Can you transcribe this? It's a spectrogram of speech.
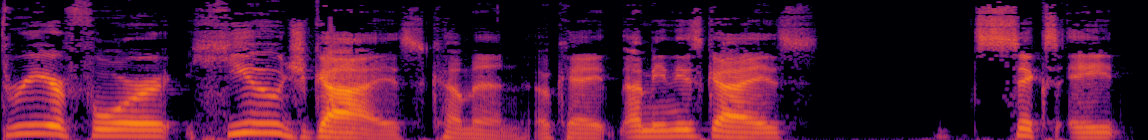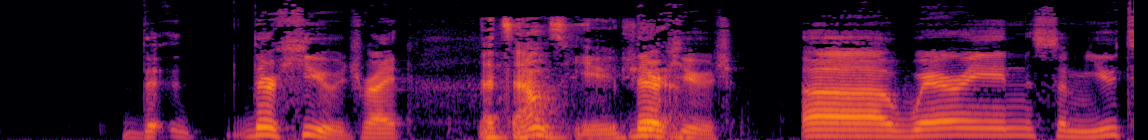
Three or four huge guys come in. Okay, I mean these guys, six eight, they're huge, right? That sounds huge. They're yeah. huge. Uh, wearing some UT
